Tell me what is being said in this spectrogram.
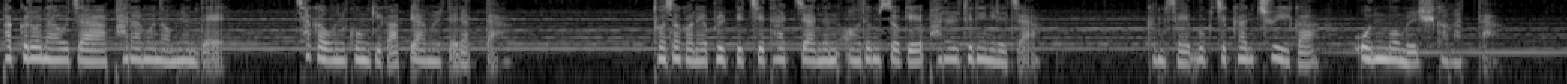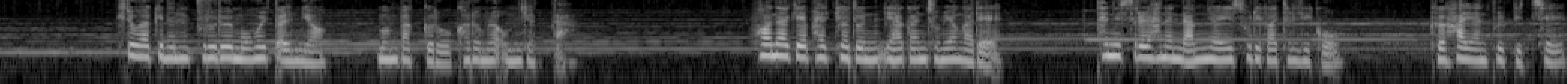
밖으로 나오자 바람은 없는데 차가운 공기가 뺨을 때렸다. 도서관의 불빛이 닿지 않는 어둠 속에 발을 들이밀자 금세 묵직한 추위가 온몸을 휘감았다. 히로아키는 부르르 몸을 떨며 문 밖으로 걸음을 옮겼다. 훤하게 밝혀둔 야간 조명 아래 테니스를 하는 남녀의 소리가 들리고 그 하얀 불빛에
